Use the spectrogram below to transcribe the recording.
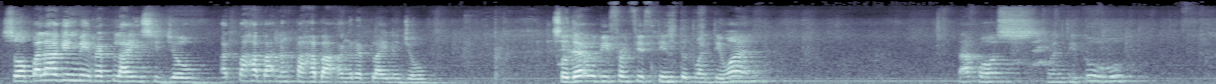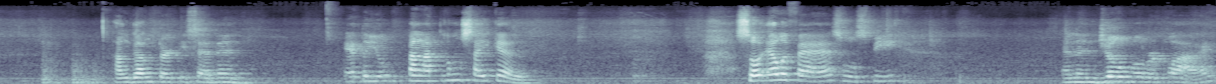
So palaging may reply si Job at pahaba ng pahaba ang reply ni Job. So that will be from 15 to 21. Tapos 22 hanggang 37. Ito yung pangatlong cycle. So Eliphaz will speak and then Job will reply.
